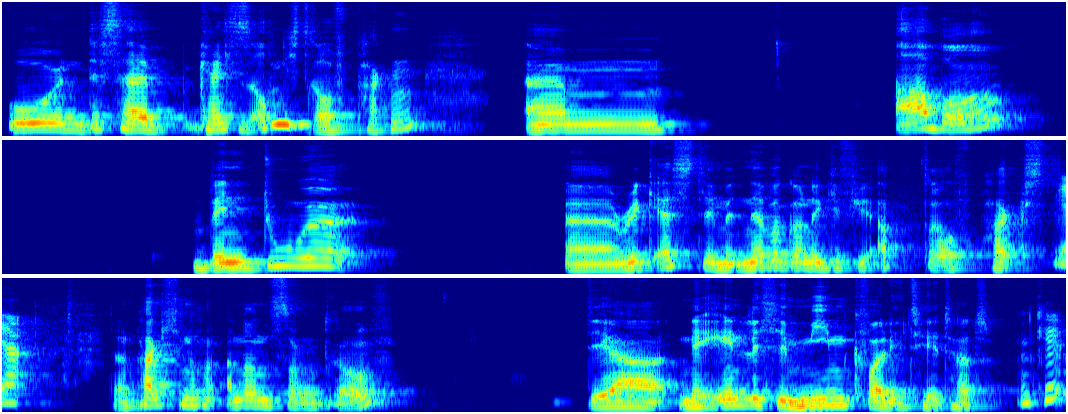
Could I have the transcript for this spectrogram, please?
und deshalb kann ich das auch nicht draufpacken. Ähm, aber wenn du äh, Rick Astley mit Never Gonna Give You Up draufpackst, ja, dann packe ich noch einen anderen Song drauf, der eine ähnliche Meme-Qualität hat. okay.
